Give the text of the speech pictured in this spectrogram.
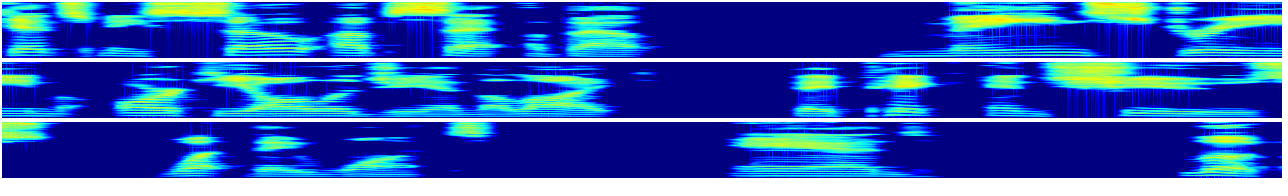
gets me so upset about mainstream archaeology and the like. They pick and choose what they want. And look,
